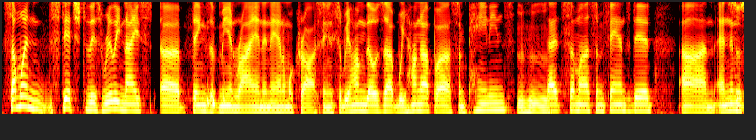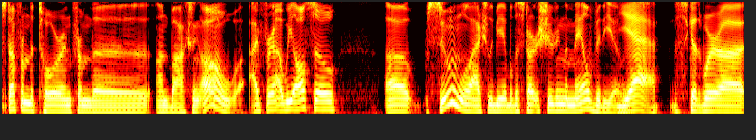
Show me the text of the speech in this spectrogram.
someone stitched this really nice uh, things of me and Ryan in Animal Crossing so we hung those up we hung up uh, some paintings that some uh, some fans did um, and then so stuff from the tour and from the unboxing. Oh, I forgot. We also uh, soon we'll actually be able to start shooting the mail video. yeah because we're uh,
